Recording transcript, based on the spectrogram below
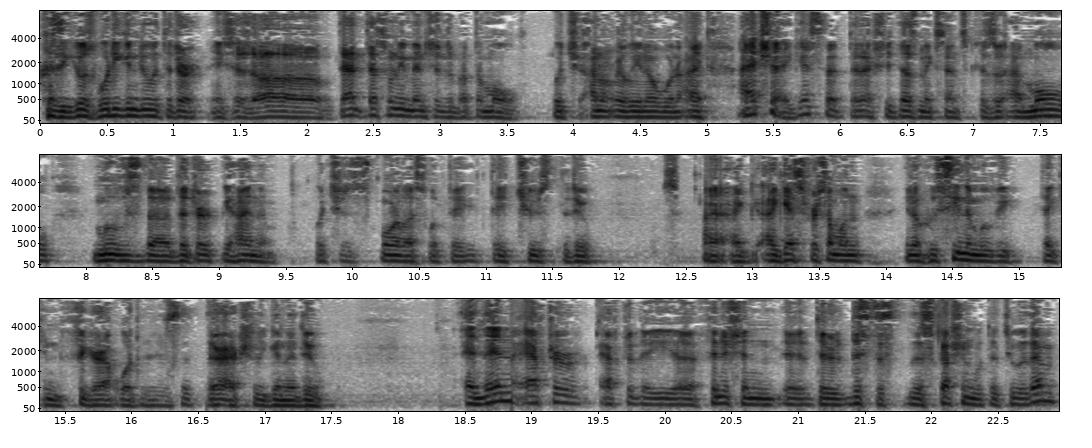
because he goes, "What are you gonna do with the dirt?" And he says, "Oh, that that's when he mentions about the mole, which I don't really know what I. I actually, I guess that that actually does make sense because a mole moves the the dirt behind them, which is more or less what they they choose to do. So I, I, I guess for someone you know who's seen the movie, they can figure out what it is that they're actually gonna do. And then after after they uh, finish in uh, their, this, this discussion with the two of them,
